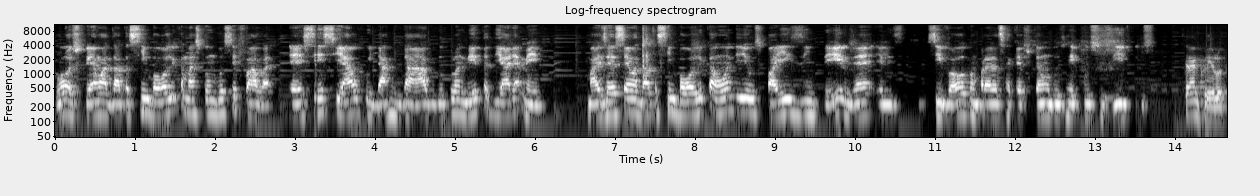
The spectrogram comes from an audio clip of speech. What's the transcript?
Lógico, é uma data simbólica, mas como você fala, é essencial cuidarmos da água do planeta diariamente. Mas essa é uma data simbólica onde os países inteiros, né, eles se voltam para essa questão dos recursos hídricos. Tranquilo.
